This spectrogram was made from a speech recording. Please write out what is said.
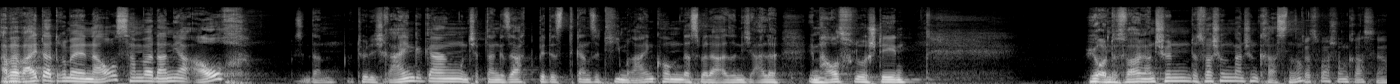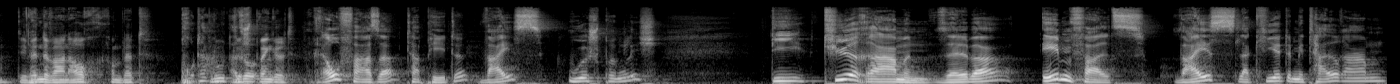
Aber weiter darüber hinaus haben wir dann ja auch, sind dann natürlich reingegangen und ich habe dann gesagt, bitte das ganze Team reinkommen, dass wir da also nicht alle im Hausflur stehen. Ja, und das war ganz schön, das war schon ganz schön krass, ne? Das war schon krass, ja. Die Wände waren auch komplett Brutal. blutgesprenkelt. Also Raufasertapete, weiß ursprünglich. Die Türrahmen selber ebenfalls weiß lackierte Metallrahmen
